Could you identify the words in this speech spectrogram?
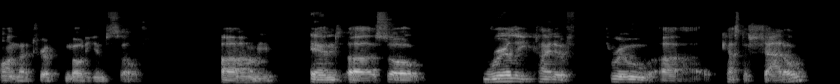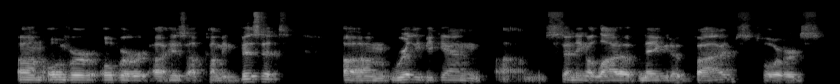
on that trip, Modi himself. Um, and uh, so really kind of threw uh, cast a shadow um, over over uh, his upcoming visit. Um, really began um, sending a lot of negative vibes towards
